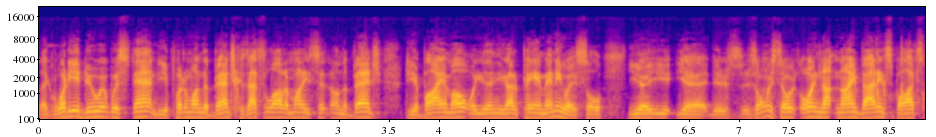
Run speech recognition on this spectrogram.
Like, what do you do with Stanton? Do you put him on the bench because that's a lot of money sitting on the bench? Do you buy him out? Well, then you got to pay him anyway. So you, you, you there's there's only so only not nine batting spots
